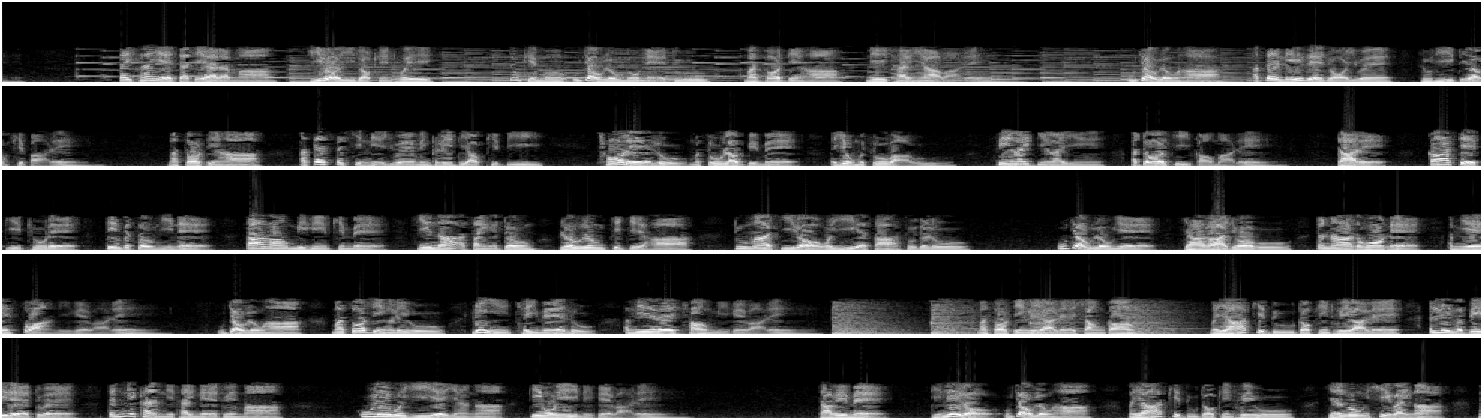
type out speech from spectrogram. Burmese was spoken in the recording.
တိုက်ခန်းရဲ့တတရရမှာ ကြီးတော်ကြီးတော်ခင်ထွေးသူခင်မွန်းဦးကြောက်လုံးတို့နဲ့အတူမစောတင်ဟာနေထိုင်ရပါတယ်။ဦးကြောက်လုံးဟာအသက်40ကျော်အရွယ်လူကြီးတစ်ယောက်ဖြစ်ပါတယ်။မစောတင်ဟာအသက်18နှစ်အရွယ်မိန်းကလေးတစ်ယောက်ဖြစ်ပြီးချောတယ်လို့မဆိုတော့ပေမဲ့အယုတ်မဆိုးပါဘူး။ဆင်လိုက်ပြင်လိုက်ရင် အတော်ကြည့်ကောင်းပါတယ်။ဒါတဲ့ကားတဲ့ပြည့်ဖြိုးတဲ့တင်ပစုံကြီးနဲ့ သားကောင်းမိခင်ဖြစ်မဲ့ရင်သားအဆိုင်အတုံးလုံးလုံးကြစ်ကြစ်ဟာတူမကြီးတော့ဝကြီးအစာဆိုသလိုဥကြောက်လုံးရဲ့ຢာကကြောကိုတဏှာသဘောနဲ့အမြဲစွနေခဲ့ပါတယ်။ဥကြောက်လုံးဟာမစောတင်ကလေးကိုလိရင်ချိန်မဲလို့အမြဲပဲချောင်းမိခဲ့ပါတယ်။မစောတင်လေးကလည်းအဆောင်ကောင်းမယားဖြစ်သူဒေါခင်ထွေးကလည်းအလစ်မပေးတဲ့အတွက် တနှစ်ခန့်နေထိုင်တဲ့အတွင်းမှာဦးလေးဝကြီးရဲ့ရန်ကကင်းဝေးနေခဲ့ပါတယ်။ဒါပေမဲ့ဒီနေ့တော့ဦးကြောက်လုံးဟာမယားဖြစ်သူဒေါခင်ထွေးကိုရန်ကုန်အရှိပိုင်းက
